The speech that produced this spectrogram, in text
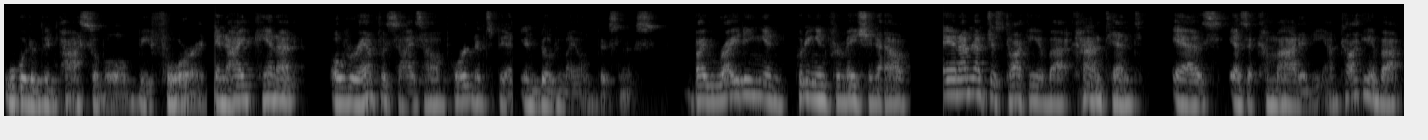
would have been possible before. And I cannot overemphasize how important it's been in building my own business. By writing and putting information out, and I'm not just talking about content as, as a commodity, I'm talking about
